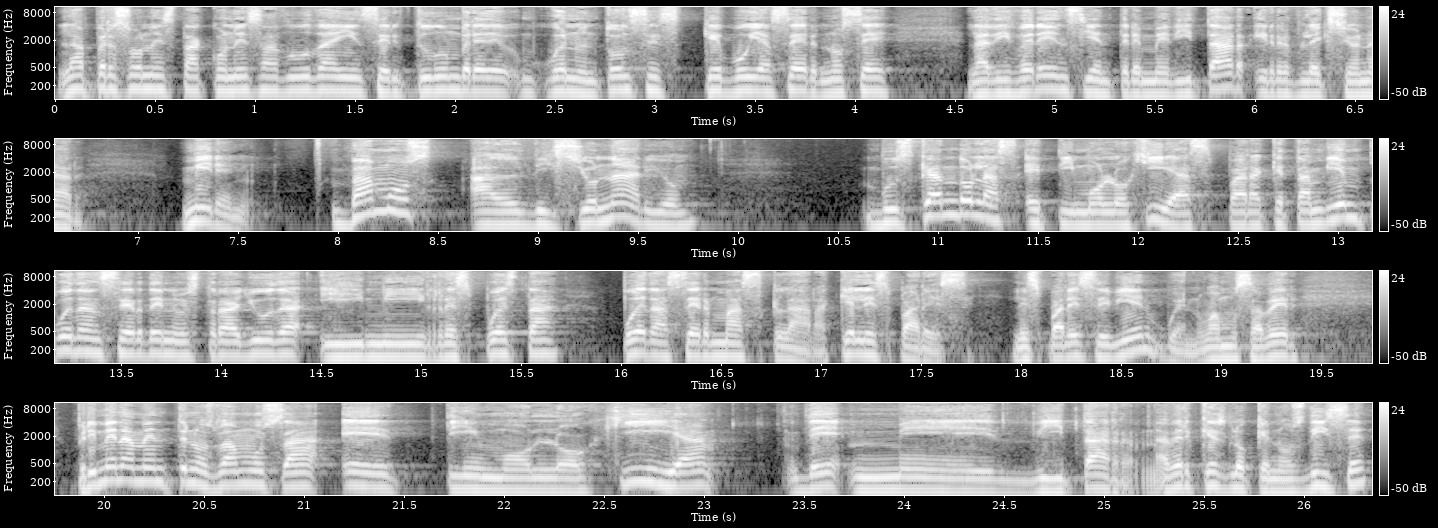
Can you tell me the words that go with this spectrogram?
la persona está con esa duda e incertidumbre de, bueno, entonces, ¿qué voy a hacer? No sé la diferencia entre meditar y reflexionar. Miren, vamos al diccionario buscando las etimologías para que también puedan ser de nuestra ayuda y mi respuesta pueda ser más clara. ¿Qué les parece? ¿Les parece bien? Bueno, vamos a ver. Primeramente nos vamos a etimología de meditar. A ver qué es lo que nos dice.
